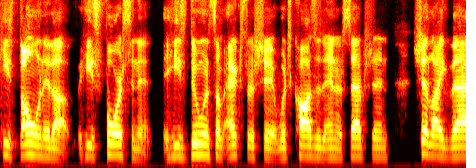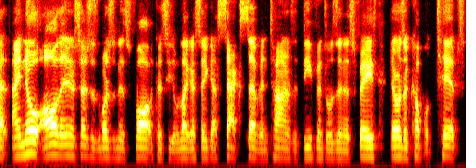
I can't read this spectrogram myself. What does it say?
he's throwing it up. He's forcing it. He's doing some extra shit, which causes an interception, shit like that. I know all the interceptions wasn't his fault because he, like I said, he got sacked seven times. The defense was in his face. There was a couple tips,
